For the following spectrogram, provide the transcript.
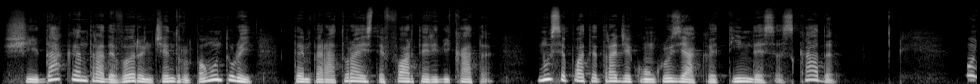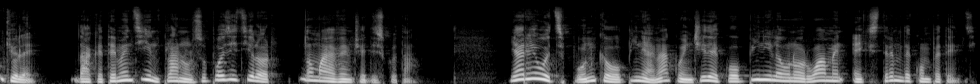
și dacă într-adevăr în centrul Pământului temperatura este foarte ridicată, nu se poate trage concluzia că tinde să scadă? Unchiule, dacă te menții în planul supozițiilor, nu mai avem ce discuta. Iar eu îți spun că opinia mea coincide cu opiniile unor oameni extrem de competenți.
